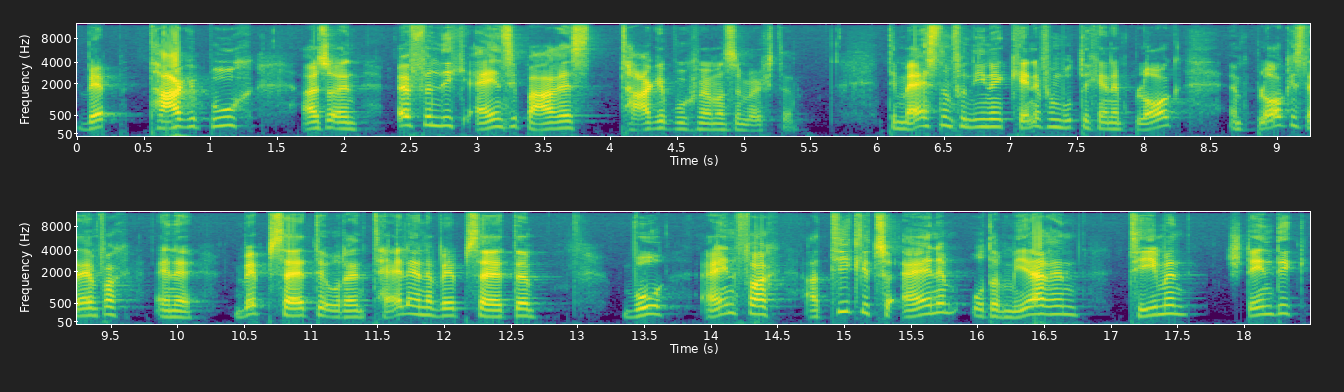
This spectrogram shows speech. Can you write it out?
Web-Tagebuch, also ein öffentlich einsehbares Tagebuch, wenn man so möchte. Die meisten von Ihnen kennen vermutlich einen Blog. Ein Blog ist einfach eine Webseite oder ein Teil einer Webseite, wo einfach Artikel zu einem oder mehreren Themen ständig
